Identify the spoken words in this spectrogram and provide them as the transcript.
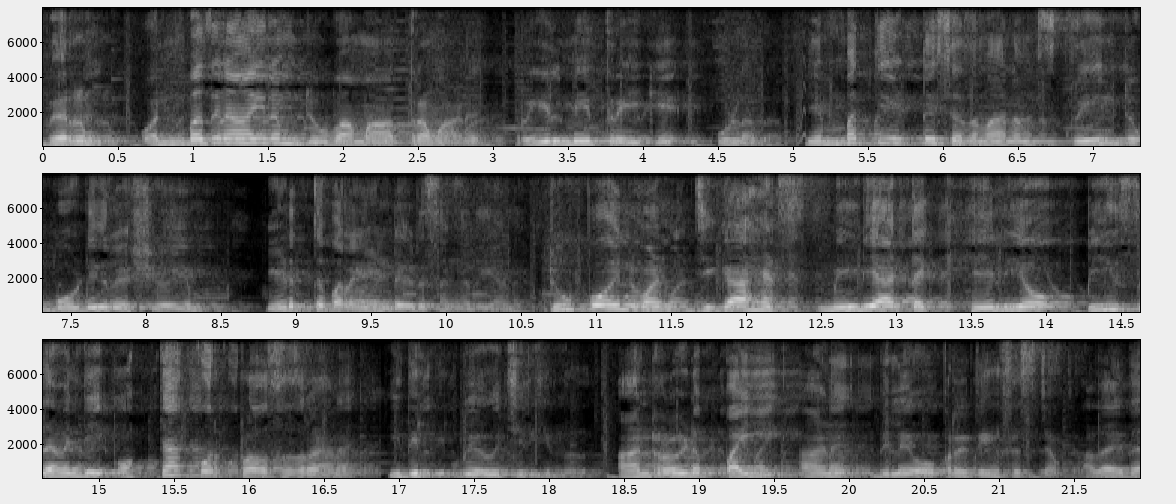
വെറും ഒൻപതിനായിരം രൂപ മാത്രമാണ് റിയൽമി ത്രീക്ക് ഉള്ളത്. എൺപത്തിയെട്ട് ശതമാനം സ്ക്രീൻ ടു ബോഡി റേഷ്യോയും എടുത്തു പറയേണ്ട ഒരു സംഗതിയാണ്. Two point one gigahertz MediaTek Helio P seventy octacore പ്രോസസ്സറാണ് ഇതിൽ ഉപയോഗിച്ചിരിക്കുന്നത്. ആൻഡ്രോയിഡ് പൈ ആണ് ഇതിലെ ഓപ്പറേറ്റിംഗ് സിസ്റ്റം അതായത്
